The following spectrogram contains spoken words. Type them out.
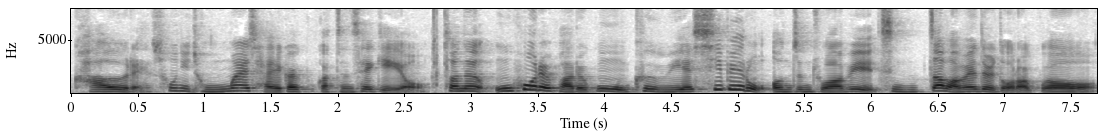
가을에 손이 정말 잘 갈 것 같은 색이에요. 저는 5호를 바르고 그 위에 11호 얹은 조합이 진짜 마음에 들더라고요.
